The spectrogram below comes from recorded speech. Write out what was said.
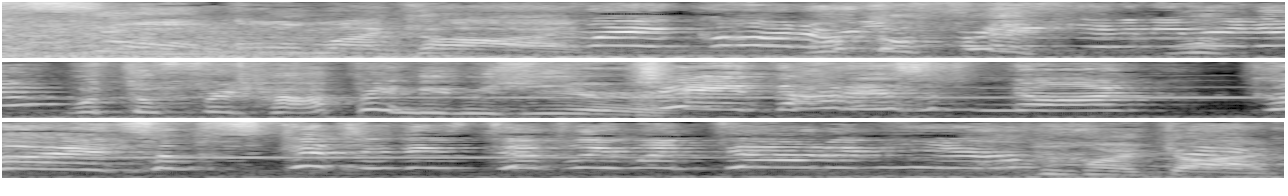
this. No, oh my god. Oh my god, What you the frick? freaking kidding me What, right now? what the frick happened in here? Jay, that is not good. Some sketchy things definitely went down in here. Oh my oh god.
